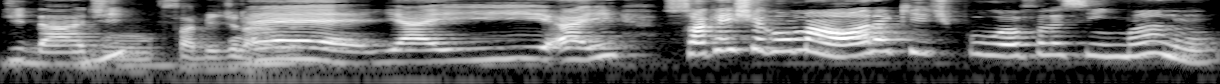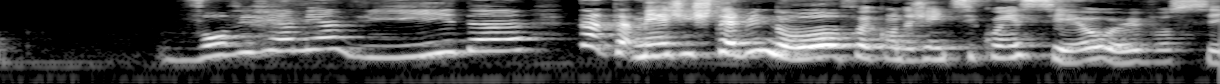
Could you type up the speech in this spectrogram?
de idade. Não sabia de nada. É, e aí, aí. Só que aí chegou uma hora que, tipo, eu falei assim, mano, vou viver a minha vida. Tá, Também a gente terminou, foi quando a gente se conheceu, eu e você.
